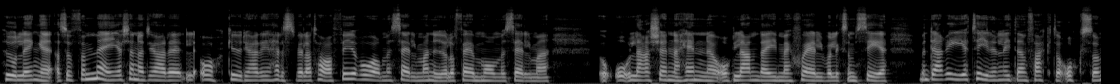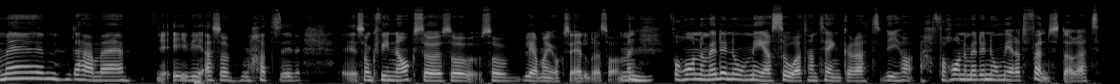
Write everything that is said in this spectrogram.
hur länge, alltså för mig, jag känner att jag hade, åh gud, jag hade helst velat ha fyra år med Selma nu eller fem år med Selma och, och lära känna henne och landa i mig själv och liksom se, men där är tiden lite en faktor också med det här med alltså att eh, som kvinna också så, så blir man ju också äldre så. Men Mm. för honom är det nog mer så att han tänker att vi har, för honom är det nog mer ett fönster att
